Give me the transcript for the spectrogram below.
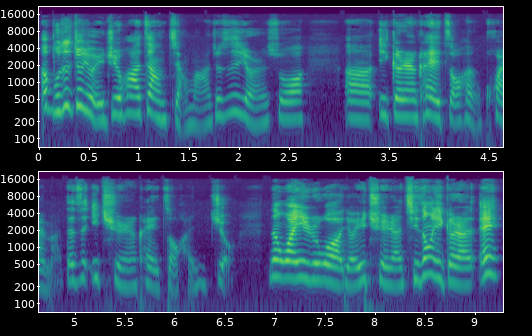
而不是就有一句话这样讲嘛，就是有人说。呃，一个人可以走很快嘛，但是一群人可以走很久。那万一如果有一群人，其中一个人，诶，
